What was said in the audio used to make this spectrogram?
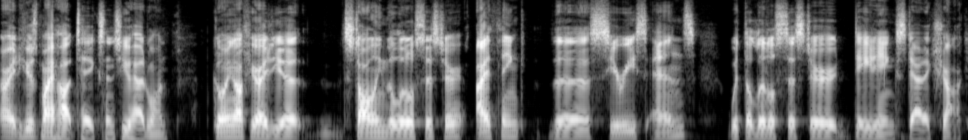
All right, here's my hot take since you had one. Going off your idea, stalling the little sister, I think the series ends with the little sister dating Static Shock.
